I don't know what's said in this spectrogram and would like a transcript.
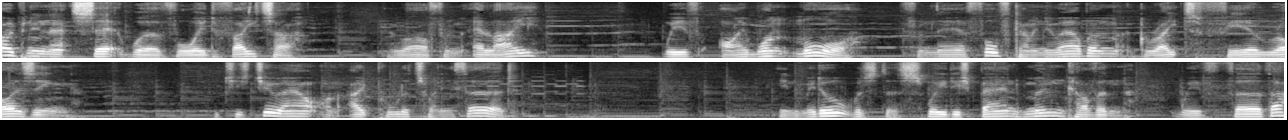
Opening that set were Void Vator, who are from LA, with I Want More from their forthcoming new album Great Fear Rising, which is due out on April the 23rd. In the middle was the Swedish band Moon Coven with Further,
